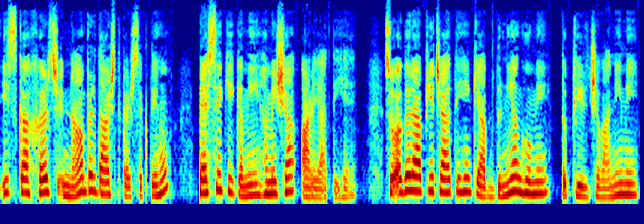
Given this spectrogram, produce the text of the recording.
اس کا خرچ نہ برداشت کر سکتے ہوں، پیسے کی کمی ہمیشہ آڑے آتی ہے۔ سو اگر آپ یہ چاہتے ہیں کہ آپ دنیا گھومیں، تو پھر جوانی میں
